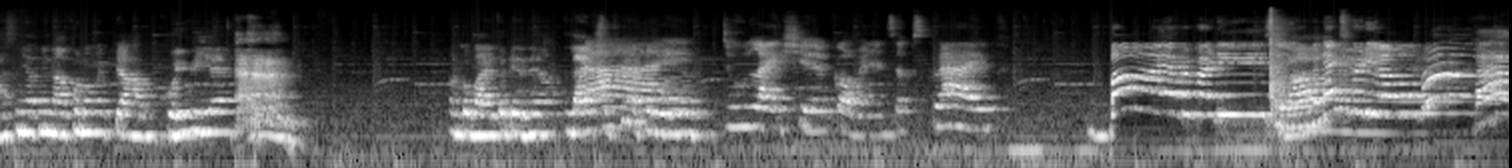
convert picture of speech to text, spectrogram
हंसनी अपने नाखूनों में प्यार खोई हुई है। उनको बाय तो कह दें लाइक सब्सक्राइब कर दें like, share, comment, and subscribe. Bye everybody. See you in the Bye. next video.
